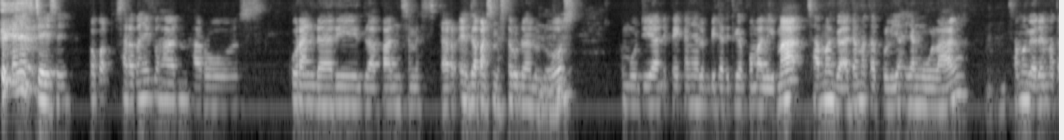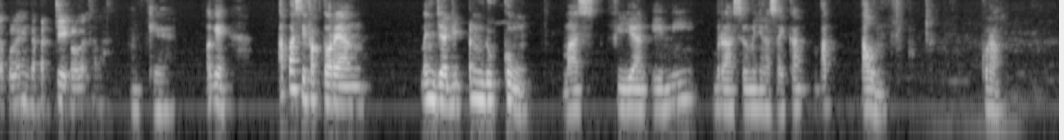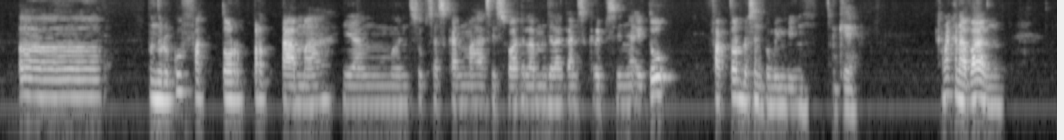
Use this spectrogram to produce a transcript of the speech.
Kayaknya C sih. Pokok syaratnya itu harus kurang dari 8 semester eh 8 semester udah lulus. Kemudian IPK-nya lebih dari 3,5 sama nggak ada mata kuliah yang ngulang sama nggak ada mata kuliah yang dapat C kalau nggak salah. Oke. Oke. Apa sih faktor yang menjadi pendukung Mas Vian ini berhasil menyelesaikan 4 tahun? Kurang. Eh, menurutku faktor pertama yang mensukseskan mahasiswa dalam menjalankan skripsinya itu faktor dosen pembimbing. Oke. Karena kenapa?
